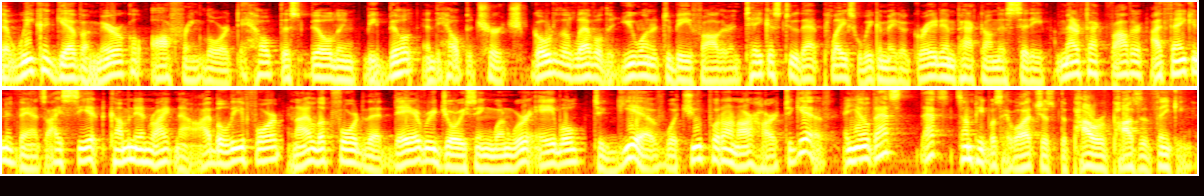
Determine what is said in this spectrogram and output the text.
that we could give a miracle offering, Lord, to help this building be built and to help the church go to the level that you want it to be, Father, and take us to that place where we can make a great impact on this city. Matter of fact, Father, I thank you in advance. I see it coming in right now. I believe for it, and I look forward to that day of rejoicing when we're able to give what you put on our heart to give. And you know, that's that's some people say, well, that's just the power of positive thinking.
